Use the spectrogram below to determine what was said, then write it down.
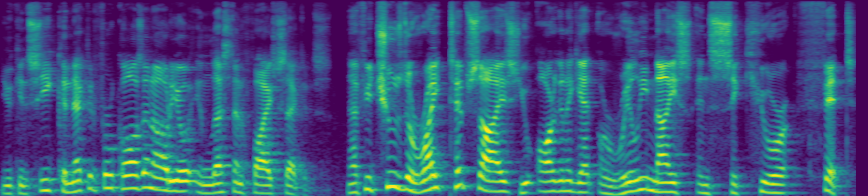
You can see connected for calls and audio in less than 5 seconds. Now if you choose the right tip size, you are going to get a really nice and secure fit.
